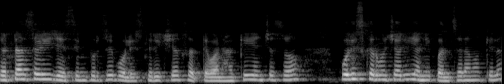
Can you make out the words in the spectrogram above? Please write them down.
घटनास्थळी जयसिंगपूरचे पोलीस निरीक्षक सत्यवान हाके यांच्यासह पोलीस कर्मचारी यांनी पंचनामा केला.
